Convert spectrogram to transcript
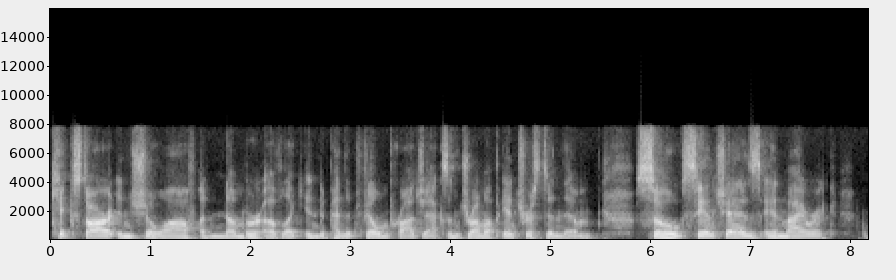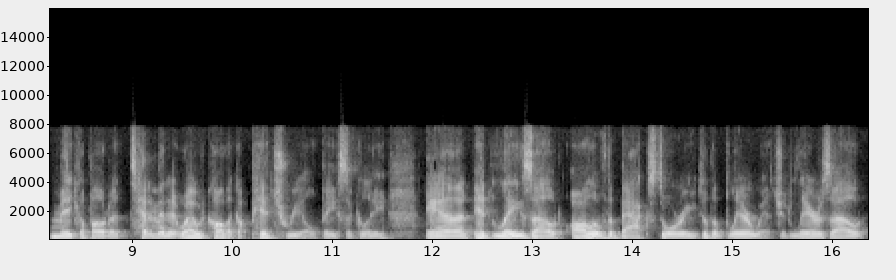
kickstart and show off a number of like independent film projects and drum up interest in them. So Sanchez and Myrick make about a 10 minute what i would call like a pitch reel basically. And it lays out all of the backstory to the blair witch. It lays out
